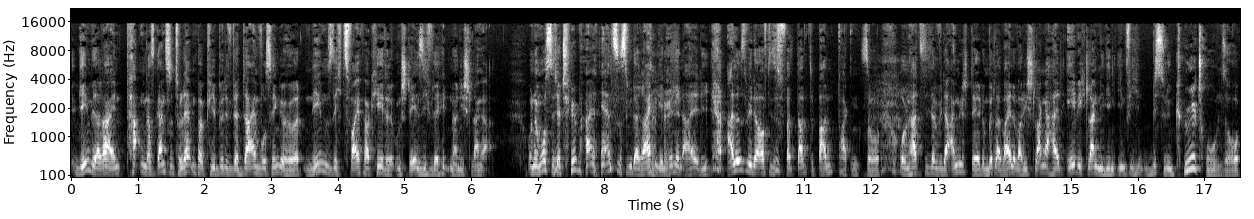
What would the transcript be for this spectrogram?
gehen wieder rein, packen das ganze Toilettenpapier bitte wieder dahin, wo es hingehört, nehmen sich zwei Pakete und stellen sich wieder hinten an die Schlange an. Und dann musste der Typ allen Ernstes wieder reingehen in den Aldi, alles wieder auf dieses verdammte Band packen, so. Und hat sich dann wieder angestellt. Und mittlerweile war die Schlange halt ewig lang, die ging irgendwie bis zu den Kühltruhen, so.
